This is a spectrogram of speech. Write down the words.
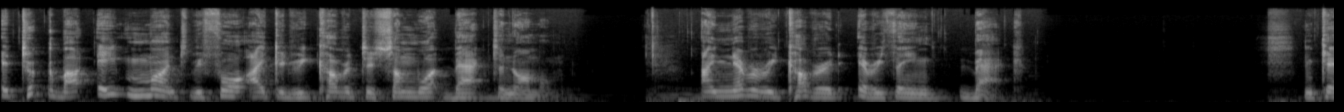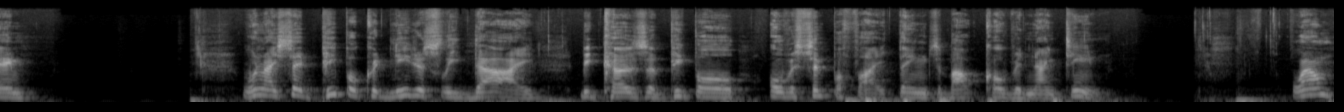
it took about eight months before I could recover to somewhat back to normal. I never recovered everything back. Okay. When I said people could needlessly die because of people oversimplify things about COVID 19. Well,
